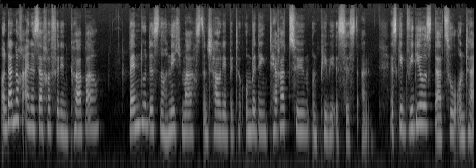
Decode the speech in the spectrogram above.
Und dann noch eine Sache für den Körper. Wenn du das noch nicht machst, dann schau dir bitte unbedingt Terrazym und PB Assist an. Es gibt Videos dazu unter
